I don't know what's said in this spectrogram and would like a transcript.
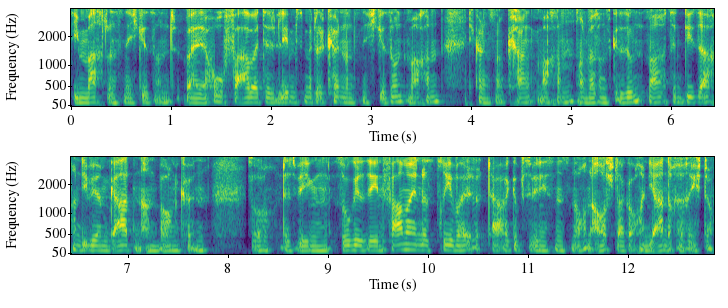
die macht uns nicht gesund, weil hochverarbeitete Lebensmittel können uns nicht gesund machen, die können uns nur krank machen. Und was uns gesund macht, sind die Sachen, die wir im Garten anbauen können. So, deswegen so gesehen Pharmaindustrie, weil da gibt es wenigstens noch einen Ausschlag auch in die andere Richtung.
